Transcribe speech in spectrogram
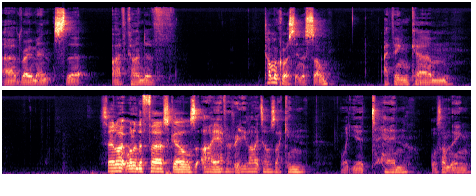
uh, romance that I've kind of come across in a song. I think. Um, so, like one of the first girls I ever really liked, I was like in what year ten or something,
